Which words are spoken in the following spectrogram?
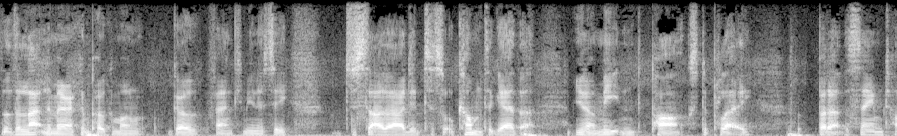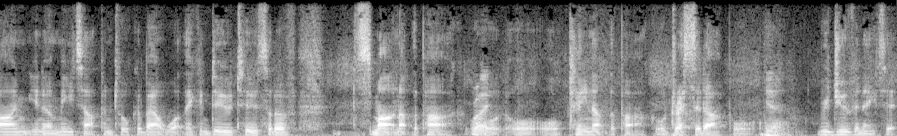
the the Latin American Pokemon Go fan community decided to sort of come together, you know, meet in parks to play, but at the same time, you know, meet up and talk about what they can do to sort of smarten up the park, or, Right. or, or clean up the park, or dress it up, or, Yeah. or rejuvenate it.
